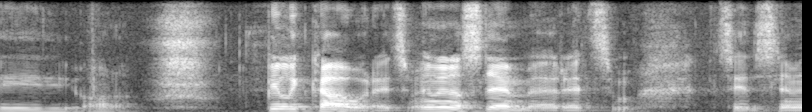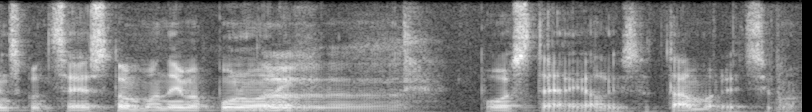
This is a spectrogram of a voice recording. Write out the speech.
i ono, pili kavu recimo, ili na Sljeme recimo, kad se ide Sljemenskom cestom, onda ima puno Da, onih da, da, da. postaja, jel, isto tamo recimo.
